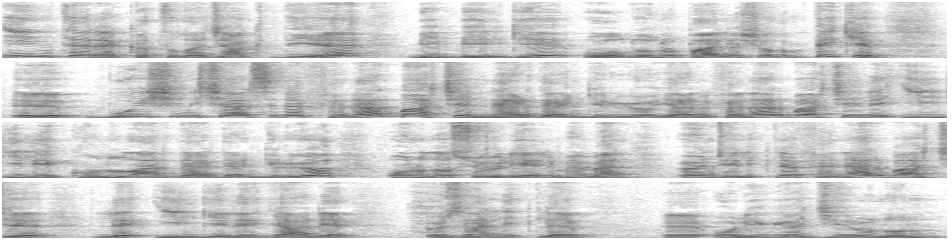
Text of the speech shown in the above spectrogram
Inter'e katılacak diye bir bilgi olduğunu paylaşalım. Peki e, bu işin içerisine Fenerbahçe nereden giriyor? Yani Fenerbahçe ile ilgili konular nereden giriyor? Onu da söyleyelim hemen. Öncelikle Fenerbahçe ile ilgili yani özellikle e, Olivia Giroud'un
